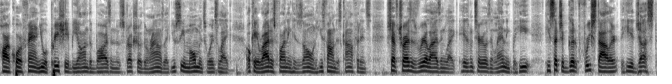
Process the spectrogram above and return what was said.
hardcore fan, you appreciate beyond the bars and the structure of the rounds. Like you see moments where it's like, okay, Ryder's finding his zone. He's found his confidence. Chef Trez is realizing like his material isn't landing, but he he's such a good freestyler that he adjusts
